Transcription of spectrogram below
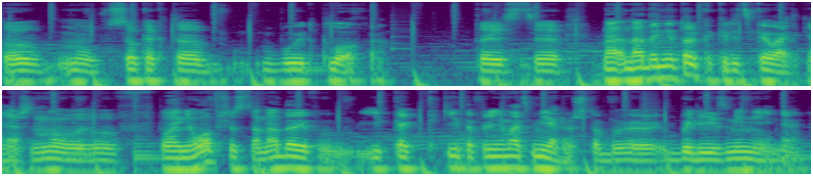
то ну, все как-то будет плохо. То есть э, на- надо не только критиковать, конечно, ну, в плане общества надо и как какие-то принимать меры, чтобы были изменения.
